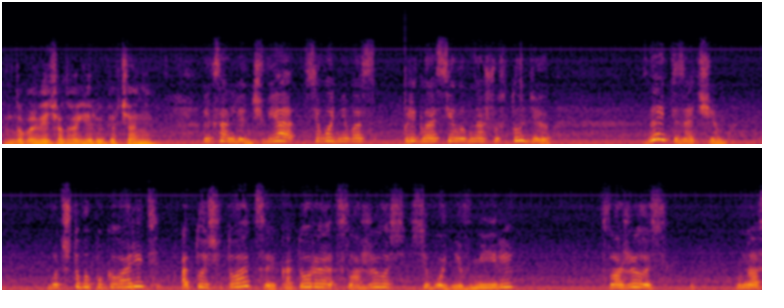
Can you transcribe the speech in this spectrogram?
Добрый вечер, дорогие люберчане. Александр Леонидович, я сегодня вас пригласила в нашу студию, знаете зачем? Вот чтобы поговорить о той ситуации, которая сложилась сегодня в мире, сложилась у нас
